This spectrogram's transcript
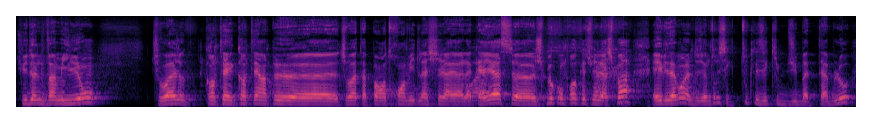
tu lui donnes 20 millions. Tu vois, quand t'es quand t'es un peu, euh, tu vois, t'as pas trop envie de lâcher la, la Ouais. caillasse, euh, je peux comprendre que tu ne lâches pas. Et évidemment, le deuxième truc, c'est que toutes les équipes du bas de tableau,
